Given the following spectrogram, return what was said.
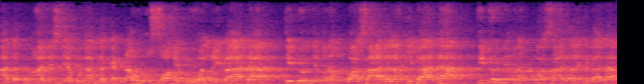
Ada pun hadis yang mengatakan naumu shahib huwal ibadah. Tidurnya orang puasa adalah ibadah. Tidurnya orang puasa adalah ibadah.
